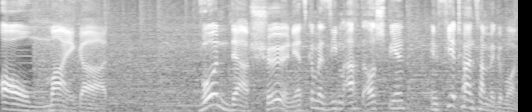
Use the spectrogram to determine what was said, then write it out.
Oh mein Gott. Wunderschön. Jetzt können wir 7-8 ausspielen. In vier Turns haben wir gewonnen.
